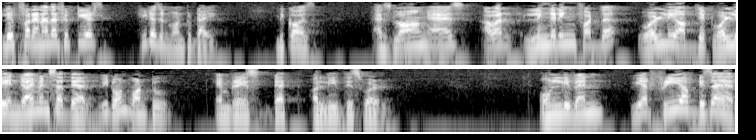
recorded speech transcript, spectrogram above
lived for another 50 years, he doesn't want to die. Because as long as our lingering for the worldly object, worldly enjoyments are there, we don't want to embrace death or leave this world. Only when we are free of desire,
